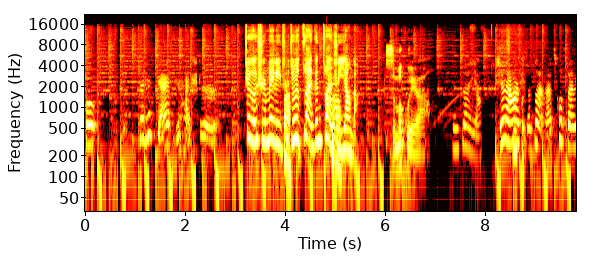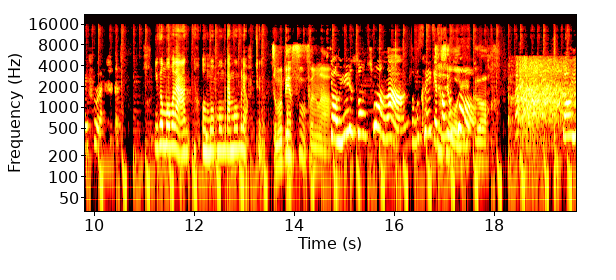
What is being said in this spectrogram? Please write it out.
哦，这是喜爱值还是？这个是魅力值，就是钻跟钻是一样的。什么鬼啊？跟钻一样，谁来二十个钻来凑三位数来？一个么么哒，哦么么么哒摸不了这个。怎么变负分了？小鱼送错了，怎么可以给他们送？谢谢我鱼哥。小鱼，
